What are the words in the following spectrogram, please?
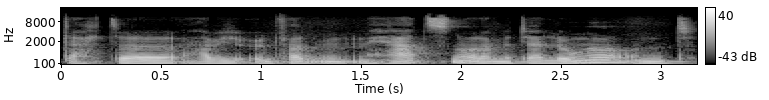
dachte, habe ich irgendwas mit dem Herzen oder mit der Lunge und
